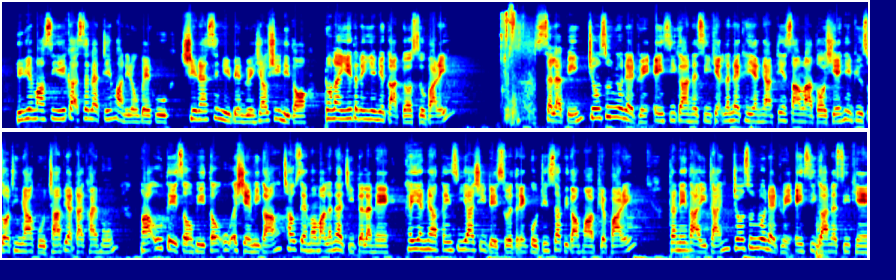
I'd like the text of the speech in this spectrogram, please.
။မြေပြင်မှာစီရေးကဆက်လက်တင်းမာနေတော့ပဲဟုရှေ့တန်းစစ်မြေပြင်တွင်ရောက်ရှိနေသောတော်လန်ရေးတရင်ရင်းမြစ်ကပြောဆိုပါတယ်။ဆက်လက်ပြီးကျွန်းစုမြို့နယ်တွင်အိမ်စီကားနှစ်စီးဖြင့်လက်နက်ခရမ်းများတင်ဆောင်လာသောရဲနှင့်ပြူစောထီများကိုကြားပြတ်တိုက်ခိုက်မှု9ဦးသေဆုံးပြီး3ဦးအရှင်မိက60မမလက်နက်ကြီးတက်လက်နဲ့ခရမ်းများတင်စီရရှိတဲ့ဆွေတဲ့ကိုတင်ဆက်ပြီးတော့မှာဖြစ်ပါတယ်။ တနင်္သာရီတိုင်းကျောစုမြို့နယ်တွင်အိမ်စီကားနှစ်စီးဖြင့်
